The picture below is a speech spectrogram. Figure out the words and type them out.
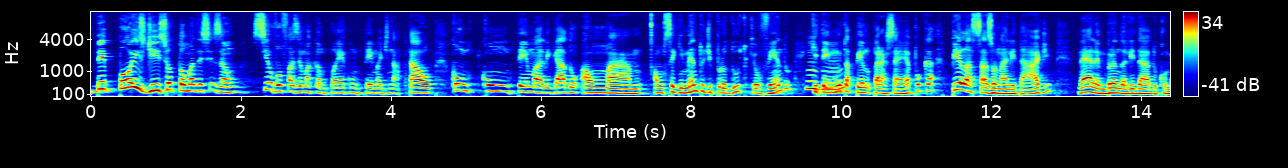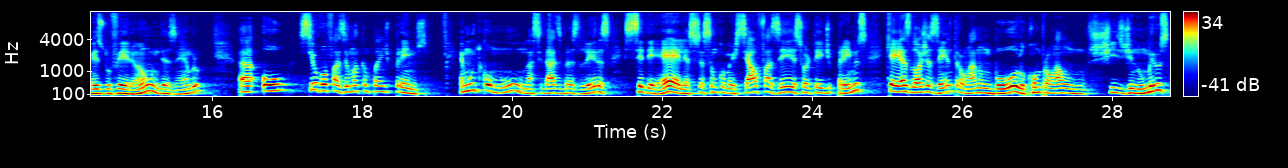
Depois disso, eu tomo a decisão se eu vou fazer uma campanha com tema de Natal, com, com um tema ligado a, uma, a um segmento de produto que eu vendo, uhum. que tem uhum. muito apelo para essa época, pela sazonalidade, né? lembrando ali da, do começo do verão, em dezembro, uh, ou se eu vou fazer uma campanha de prêmios. É muito comum nas cidades brasileiras, CDL, Associação Comercial, fazer sorteio de prêmios, que aí as lojas entram lá num bolo, compram lá um X de números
